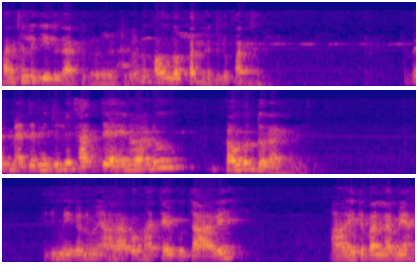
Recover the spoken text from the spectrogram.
පන්සල ගිහලා දාට්ටු කරලා කවුරක්වත් නැතිලු පන්සලේ. හැබැයි මැද මිදුලේ සද්ද ඇහෙනවලු කවුරුත් දොරන්නේ නැති. ඉතින් මේකනු මේ අලාකෝ මහත්තයා පුතාවේ ආ හිටපන් ළමයා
